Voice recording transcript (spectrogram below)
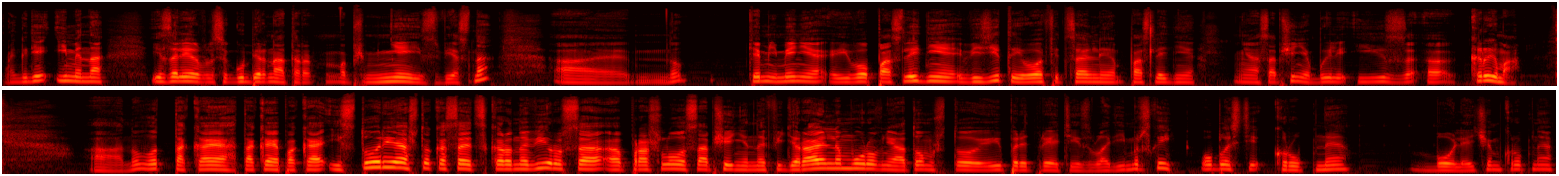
Где именно изолировался губернатор, в общем, неизвестно. А, ну, тем не менее, его последние визиты, его официальные последние а, сообщения были из э, Крыма. А, ну вот такая, такая пока история. Что касается коронавируса, а, прошло сообщение на федеральном уровне о том, что и предприятие из Владимирской области крупное, более чем крупное,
